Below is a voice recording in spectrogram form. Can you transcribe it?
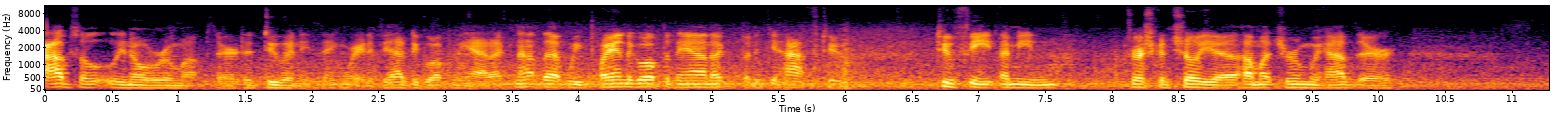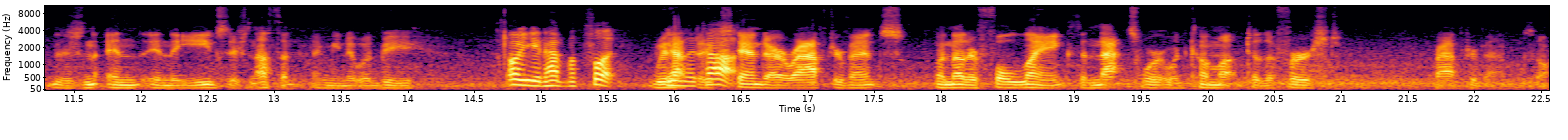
absolutely no room up there to do anything. Right? If you had to go up in the attic, not that we plan to go up in the attic, but if you have to, two feet. I mean, Trish can show you how much room we have there. There's n- in in the eaves. There's nothing. I mean, it would be oh, you'd have a foot. We'd have to top. extend our rafter vents another full length, and that's where it would come up to the first rafter vent. So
